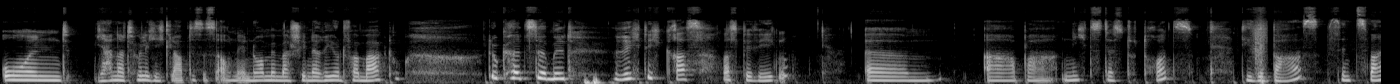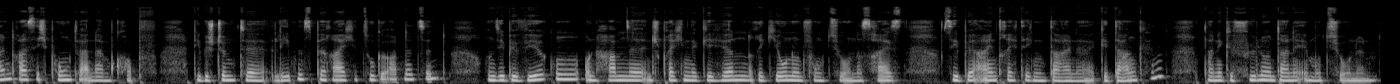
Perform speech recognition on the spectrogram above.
Und ja, natürlich, ich glaube, das ist auch eine enorme Maschinerie und Vermarktung. Du kannst damit richtig krass was bewegen. Ähm, aber nichtsdestotrotz, diese Bars sind 32 Punkte an deinem Kopf, die bestimmte Lebensbereiche zugeordnet sind und sie bewirken und haben eine entsprechende Gehirnregion und Funktion. Das heißt, sie beeinträchtigen deine Gedanken, deine Gefühle und deine Emotionen.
